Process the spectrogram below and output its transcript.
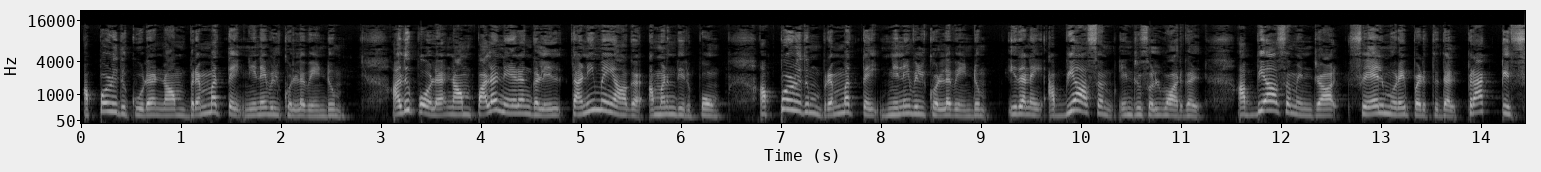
அப்பொழுது கூட நாம் பிரம்மத்தை நினைவில் கொள்ள வேண்டும். அதுபோல நாம் பல நேரங்களில் தனிமையாக அமர்ந்திருப்போம். அப்பொழுதும் பிரம்மத்தை நினைவில் கொள்ள வேண்டும். இதனை அபியாசம் என்று சொல்வார்கள். அபியாசம் என்றால் செயல்முறைப்படுத்துதல் பிராக்டிஸ்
